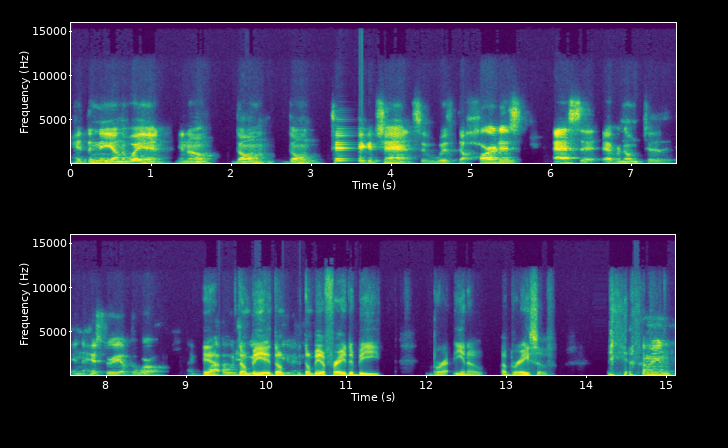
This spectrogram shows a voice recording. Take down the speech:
hit the knee on the way in, you know, don't, don't take a chance with the hardest asset ever known to in the history of the world. Like, Yeah. Don't be don't it? don't be afraid to be, you know, abrasive. I mean,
